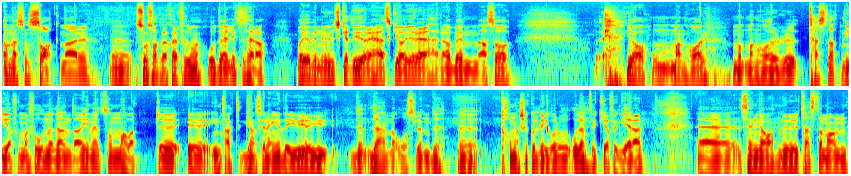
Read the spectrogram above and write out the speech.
eh, som saknar eh, som saknar självförtroende. Och det är lite så här vad gör vi nu? Ska du göra det här? Ska jag göra det här? Vem, alltså, ja, man har, man, man har testat nya formationer. Det enda innet som har varit eh, intakt ganska länge det är ju, ju det här med Åslund, eh, Tomas och Nygård och, och den mm. tycker jag fungerar. Eh, sen ja, nu testar man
